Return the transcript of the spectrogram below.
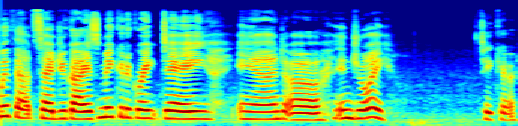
With that said, you guys, make it a great day and uh, enjoy. Take care.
